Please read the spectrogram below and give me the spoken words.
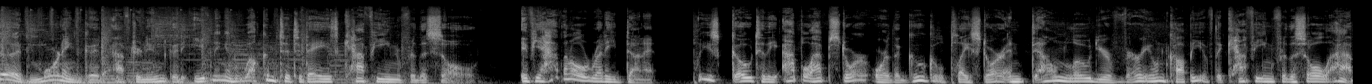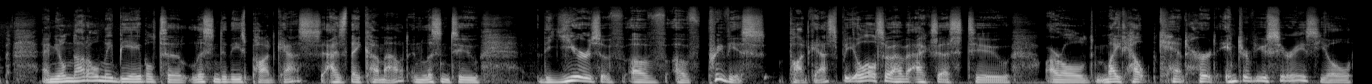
Good morning, good afternoon, good evening, and welcome to today's Caffeine for the Soul. If you haven't already done it, please go to the Apple App Store or the Google Play Store and download your very own copy of the Caffeine for the Soul app. And you'll not only be able to listen to these podcasts as they come out and listen to the years of, of, of previous podcasts, but you'll also have access to our old Might Help Can't Hurt interview series. You'll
